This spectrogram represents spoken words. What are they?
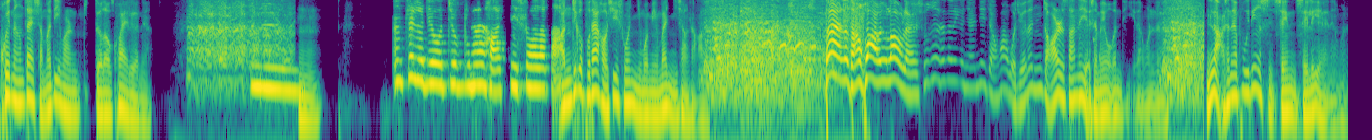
会能在什么地方得到快乐呢？嗯嗯嗯，这个就就不太好细说了吧。啊，你这个不太好细说，你我明白你想啥了。当然了，咱话又唠了，说这他那个年纪讲话，我觉得你找二十三的也是没有问题的。我这，你俩现在不一定是谁谁厉害呢。我这。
